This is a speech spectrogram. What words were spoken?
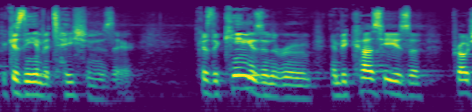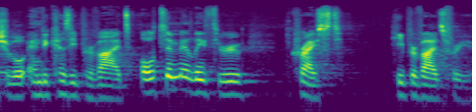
Because the invitation is there. Because the King is in the room, and because He is approachable, and because He provides. Ultimately, through Christ, He provides for you.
